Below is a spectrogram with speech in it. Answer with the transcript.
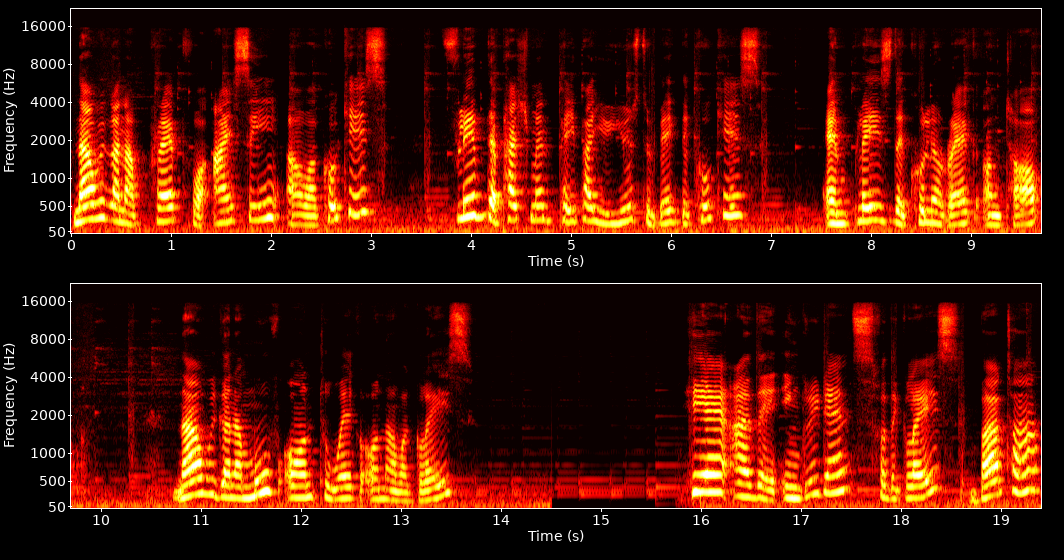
Now we're gonna prep for icing our cookies. Flip the parchment paper you used to bake the cookies and place the cooling rack on top. Now we're gonna move on to work on our glaze. Here are the ingredients for the glaze, butter,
